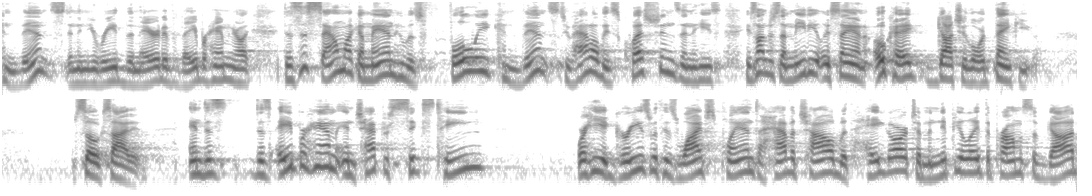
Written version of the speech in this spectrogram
convinced, and then you read the narrative of Abraham, and you're like, does this sound like a man who was fully convinced, who had all these questions, and he's, he's not just immediately saying, okay, got you, Lord, thank you. I'm so excited. And does, does Abraham in chapter 16 where he agrees with his wife's plan to have a child with Hagar to manipulate the promise of God?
